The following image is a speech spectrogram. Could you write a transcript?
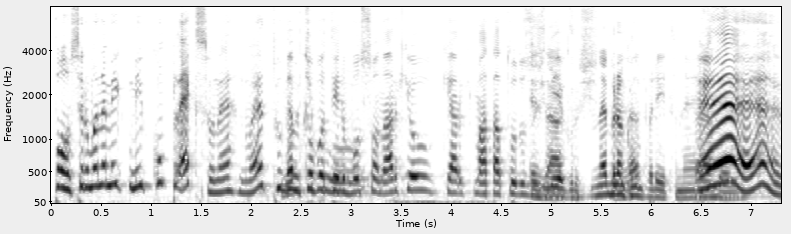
Pô, o ser humano é meio, meio complexo, né? Não é tudo. Não é porque eu tipo- votei no Bolsonaro que eu quero que matar todos os Exato. negros. Não é tá branco no ligado? preto, né? É, é.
